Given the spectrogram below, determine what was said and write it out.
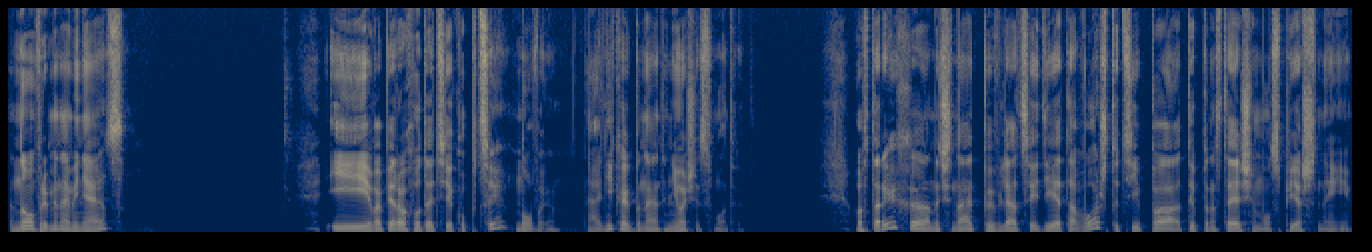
Но времена меняются. И, во-первых, вот эти купцы новые, они как бы на это не очень смотрят. Во-вторых, э, начинает появляться идея того, что типа ты по-настоящему успешный,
